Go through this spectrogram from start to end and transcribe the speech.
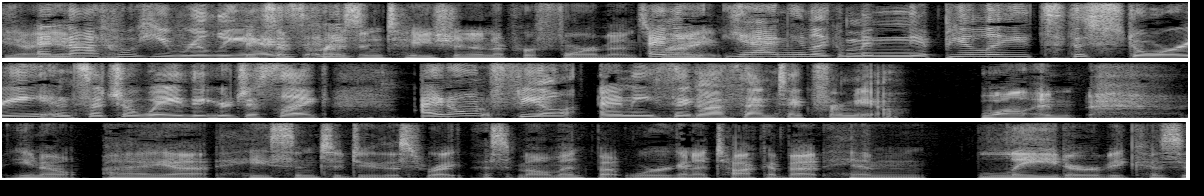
yeah, and yeah. not who he really It's is. It's a And he- presentation and a performance, and he- right? yeah, and he like manipulates the story in such a way that you're just like, I don't feel anything authentic from you. Well, and you know, I uh, hasten to do this right this moment, but we're going to talk about him later because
